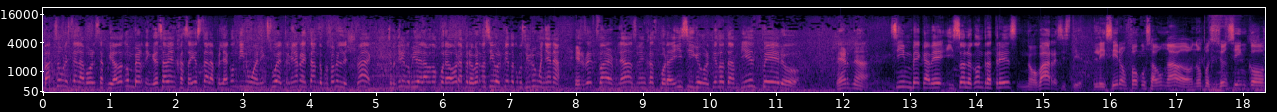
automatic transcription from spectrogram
Back sobre está en la bolsa. Cuidado con Berna, ingresa Benjas. Ahí está, la pelea continúa. Linkswell termina conectando por sobre el Shrag. Se mantiene con vida el Abaddon por ahora, pero Berna sigue golpeando como si hubiera un mañana. El Red Fire Blast, Benjas por ahí sigue golpeando también, pero Berna. Sin BKB y solo contra 3, no va a resistir. Le hicieron focus a un Abaddon, ¿no? Posición 5.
